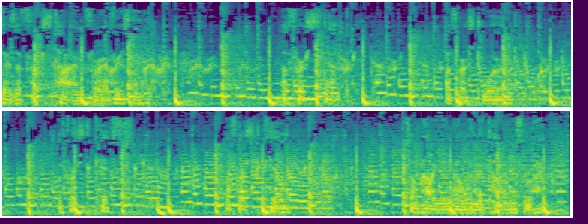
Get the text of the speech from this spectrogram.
There's a first time for everything. A first step. A first word. A first kiss. A first kill. Somehow you know when the time is right.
